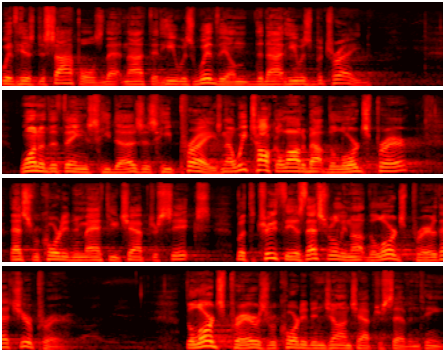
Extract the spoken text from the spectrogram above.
with his disciples that night that he was with them, the night he was betrayed. One of the things he does is he prays. Now, we talk a lot about the Lord's Prayer. That's recorded in Matthew chapter 6. But the truth is, that's really not the Lord's Prayer, that's your prayer. The Lord's Prayer is recorded in John chapter 17.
